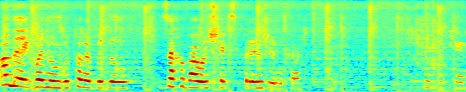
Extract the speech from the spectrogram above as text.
One jak będą gotowe, będą zachowały się jak sprężynka. Takie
